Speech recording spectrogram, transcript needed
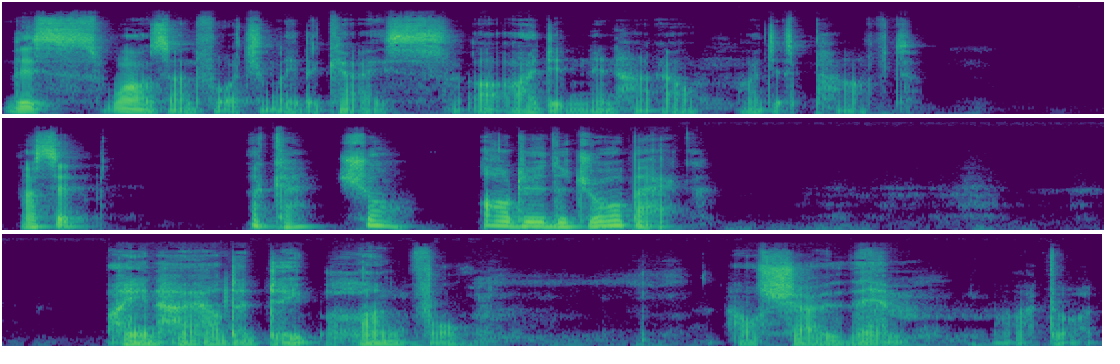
This was unfortunately the case. I didn't inhale. I just puffed. I said, okay, sure. I'll do the drawback. I inhaled a deep lungful. I'll show them, I thought.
